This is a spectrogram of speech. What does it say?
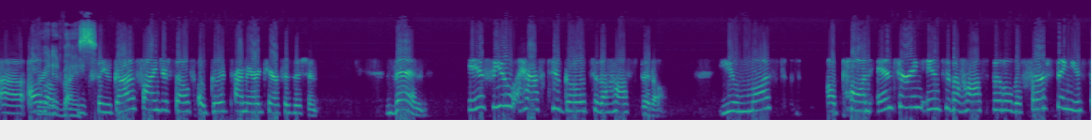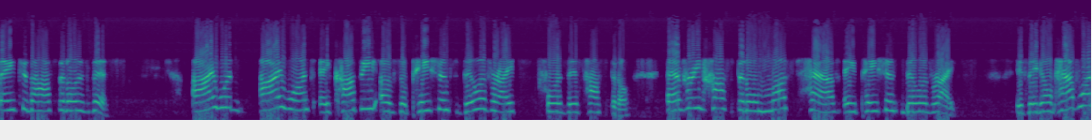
uh, all Great those advice. stuff. So you've got to find yourself a good primary care physician. Then, if you have to go to the hospital, you must, upon entering into the hospital, the first thing you say to the hospital is this. I would I want a copy of the patient's bill of rights for this hospital. Every hospital must have a patient bill of rights. If they don't have one,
